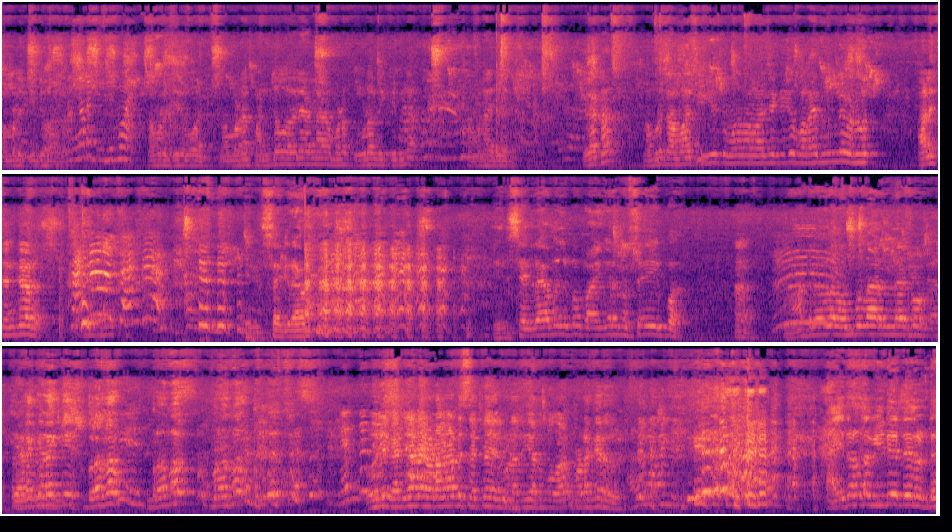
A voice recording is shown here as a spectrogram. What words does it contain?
നമ്മുടെ ജിനുവാണ് നമ്മുടെ ജിനുമോൻ നമ്മുടെ പണ്ട് മുതലെയുള്ള നമ്മുടെ കൂടെ നിൽക്കുന്ന നമ്മുടെ അനിയൻ. കേട്ടോ നമ്മൾ തമാശക്ക് ചുമ്മാ തമാശക്കൊക്കെ പറയുന്നില്ലേ ഉള്ളൂ. ആൾ ചങ്കാണ് ഇൻസ്റ്റാഗ്രാം. ഇൻസ്റ്റാഗ്രാമിൽ ഇപ്പൊ ഭയങ്കര മെസ്സേജ് ഇപ്പൊ. ആ. നാട്ടിലുള്ള പെമ്പിള്ളാരെല്ലാം ഇപ്പൊ? ഇടയ്ക്കിടയ്ക്ക് ബ്രദർ ബ്രദർ ബ്രദർ. ഒരു കല്യാണം എവിടെങ്ങാണ്ട് സെറ്റ് ആയി കൂടെ നീ അത് പോകാൻ മുടക്കരുത്. അതിനുള്ള വീഡിയോ എന്തെങ്കിലും ഉണ്ട്?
